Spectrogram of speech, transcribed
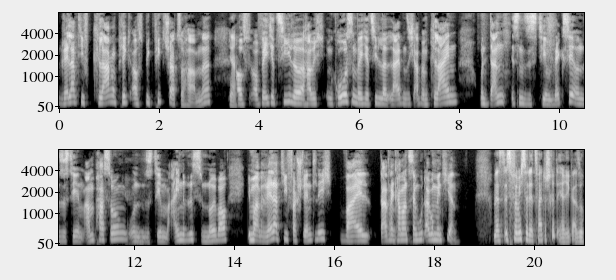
relativ klaren Blick aufs Big Picture zu haben, ne? Ja. Auf, auf welche Ziele habe ich im Großen, welche Ziele leiten sich ab im Kleinen und dann ist ein Systemwechsel und ein Systemanpassung und ein Systemeinriss und Neubau immer relativ verständlich, weil daran kann man es dann gut argumentieren. Und das ist für mich so der zweite Schritt, Erik. Also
